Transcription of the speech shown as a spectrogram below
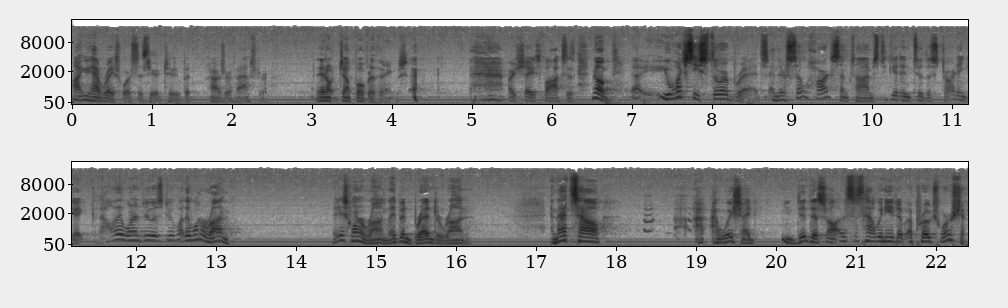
oh, you have racehorses here too, but ours are faster. They don't jump over things. or chase foxes. No, uh, you watch these thoroughbreds, and they're so hard sometimes to get into the starting gate. All they want to do is do what? They want to run. They just want to run. They've been bred to run. And that's how I, I wish I did this. All. This is how we need to approach worship.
